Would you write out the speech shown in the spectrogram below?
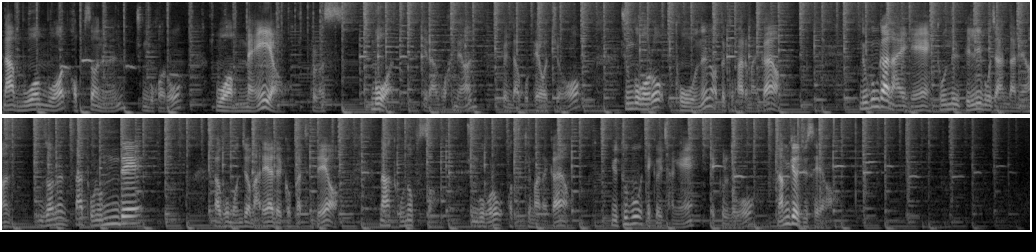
나 무엇 무엇 없어는 중국어로 我没有 플러스 무엇이라고 하면 된다고 배웠죠 중국어로 돈은 어떻게 발음할까요? 누군가 나에게 돈을 빌리고자 한다면 우선은 나 돈 없는데 라고 먼저 말해야 될 것 같은데요. 나 돈 없어. 중국어로 어떻게 말할까요? 유튜브 댓글창에 댓글로 남겨주세요.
